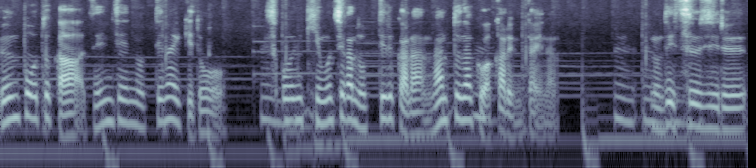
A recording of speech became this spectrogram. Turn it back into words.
文法とか全然載ってないけど、そこに気持ちが乗ってるから、なんとなくわかるみたいなので通じる、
